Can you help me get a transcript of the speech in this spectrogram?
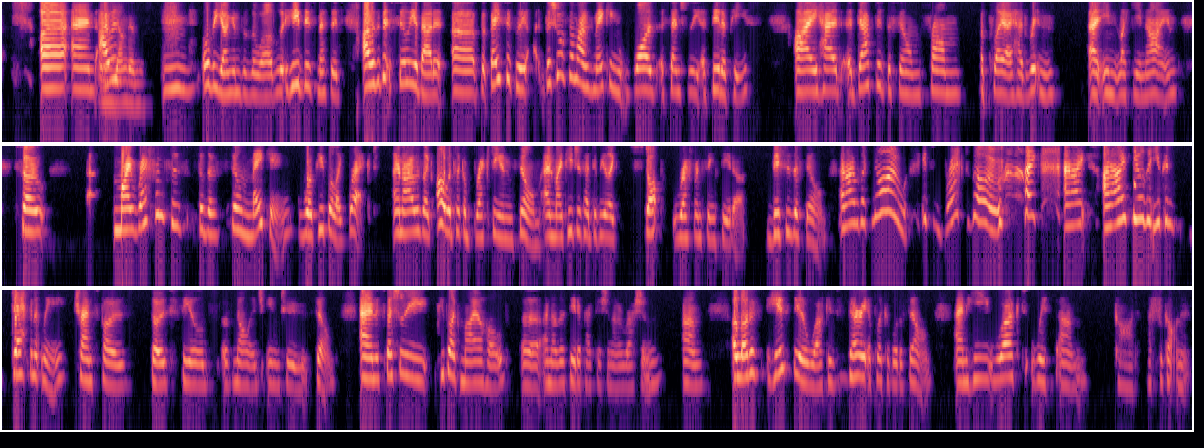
Uh, and I was, Youngins. Mm, all the youngins of the world heed this message. I was a bit silly about it, uh, but basically, the short film I was making was essentially a theatre piece. I had adapted the film from a play I had written uh, in like year nine. So my references for the filmmaking were people like Brecht. And I was like, oh, it's like a Brechtian film. And my teachers had to be like, stop referencing theatre this is a film. And I was like, no, it's Brecht though. like, and I, and I feel that you can definitely transpose those fields of knowledge into film. And especially people like Meyerhold, uh, another theater practitioner, a Russian, um, a lot of his theater work is very applicable to film. And he worked with, um, God, I've forgotten it,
